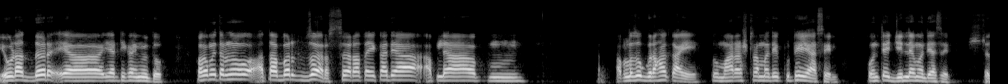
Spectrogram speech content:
एवढा दर अ, या ठिकाणी मिळतो. बघा मित्रांनो आता बरं जर सर आता एखाद्या आपल्या आपला जो ग्राहक आहे तो महाराष्ट्रामध्ये कुठेही असेल कोणत्याही जिल्ह्यामध्ये असेल. तर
